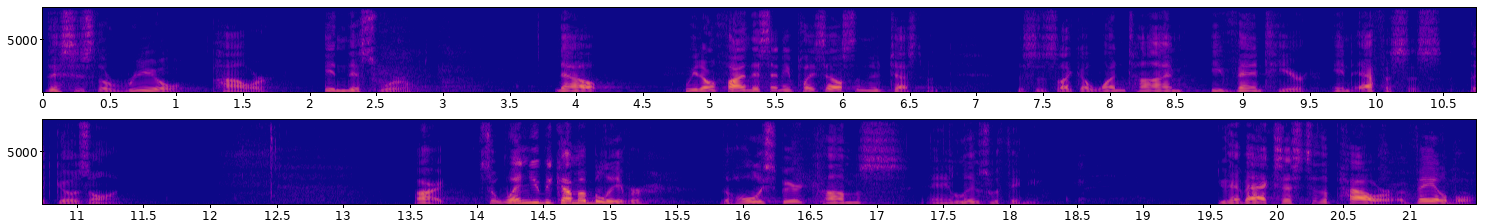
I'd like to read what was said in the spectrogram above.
This is the real power in this world. Now, we don't find this anyplace else in the New Testament. This is like a one time event here in Ephesus that goes on. All right, so when you become a believer, the Holy Spirit comes and He lives within you. You have access to the power available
